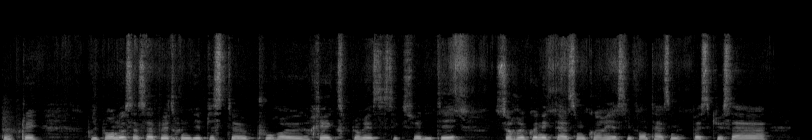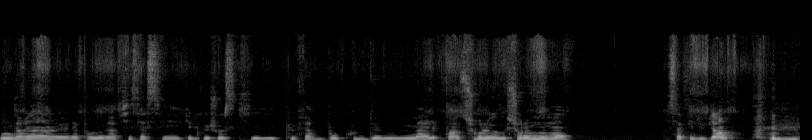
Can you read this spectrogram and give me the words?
complet du porno, ça, ça peut être une des pistes pour réexplorer sa sexualité, se reconnecter à son corps et à ses fantasmes, parce que ça, mine de rien, la pornographie, ça c'est quelque chose qui peut faire beaucoup de mal. Enfin, sur le sur le moment, ça fait du bien, mhm.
